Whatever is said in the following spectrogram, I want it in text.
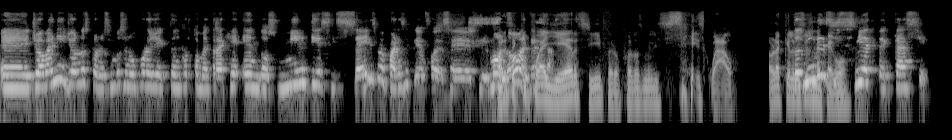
Eh, Giovanni y yo nos conocimos en un proyecto, un cortometraje en 2016, me parece que fue, se filmó, Parece ¿no? que fue ayer, sí, pero fue 2016. Wow. Ahora que lo dices me pegó. 2017 casi.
